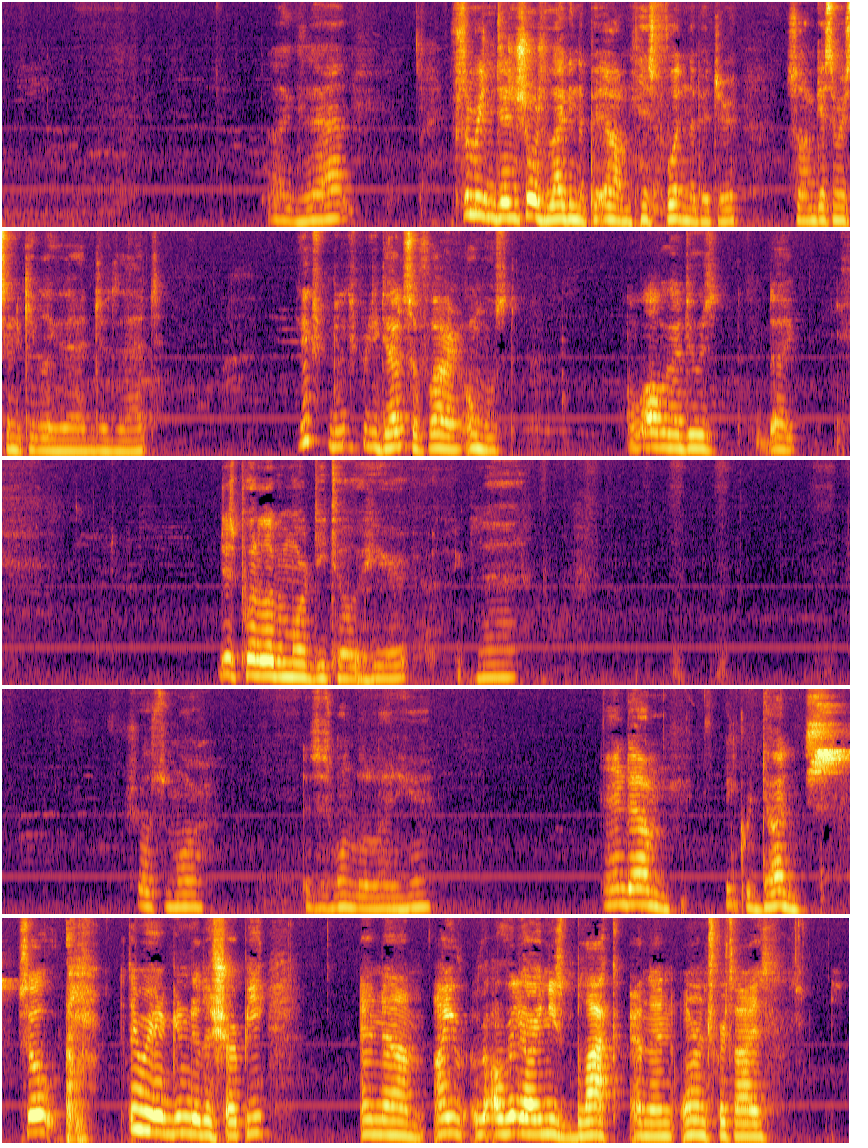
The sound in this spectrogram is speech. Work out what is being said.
like that. For some reason, didn't show his leg in the um his foot in the picture, so I'm guessing we're just gonna keep it like that. Do that. Looks looks pretty done so far, almost. All we're gonna do is like just put a little bit more detail here like that. Show some more. There's just one little line here. And um I think we're done. So I think we're gonna get into the sharpie. And um I, I really all you need is black and then orange for eyes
